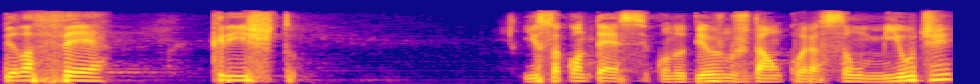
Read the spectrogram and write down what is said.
pela fé Cristo. Isso acontece quando Deus nos dá um coração humilde,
